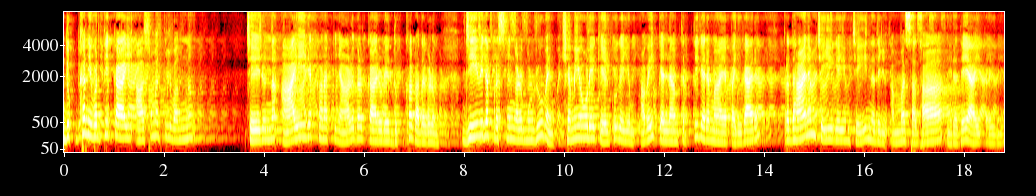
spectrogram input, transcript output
ദുഃഖനിവൃത്തിക്കായി ആശ്രമത്തിൽ വന്നു ചേരുന്ന ആയിരക്കണക്കിന് ആളുകൾക്കാരുടെ ദുഃഖകഥകളും ജീവിത പ്രശ്നങ്ങളും മുഴുവൻ ക്ഷമയോടെ കേൾക്കുകയും അവയ്ക്കെല്ലാം തൃപ്തികരമായ പരിഹാരം പ്രദാനം ചെയ്യുകയും ചെയ്യുന്നതിൽ അമ്മ സദാ നിരതയായി കഴിഞ്ഞു.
